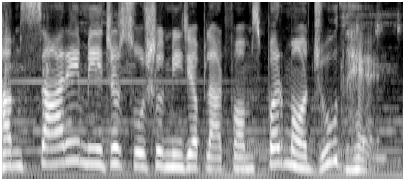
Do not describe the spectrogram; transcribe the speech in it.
हम सारे मेजर सोशल मीडिया प्लेटफॉर्म पर मौजूद हैं।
